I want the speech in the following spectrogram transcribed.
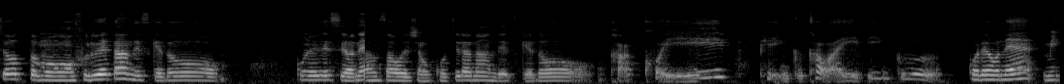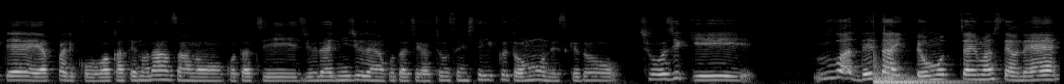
ちょっともう震えたんですけどこれですよね。ダンサーオーディションこちらなんですけどかっこいい。ピンクかわいいピンク。これをね見てやっぱりこう若手のダンサーの子たち10代20代の子たちが挑戦していくと思うんですけど正直うわ出たいって思っちゃいましたよね。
